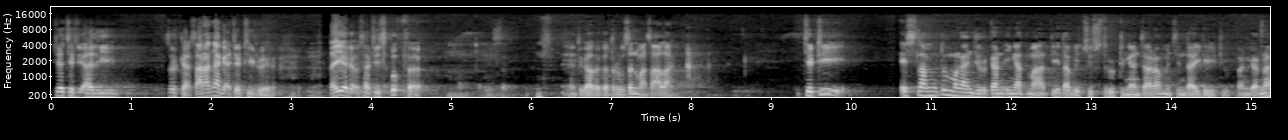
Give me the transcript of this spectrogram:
dia jadi ahli surga. Sarannya gak jadi loh ya. Tapi ya usah dicoba. itu kalau keterusan masalah. Jadi Islam itu menganjurkan ingat mati tapi justru dengan cara mencintai kehidupan karena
